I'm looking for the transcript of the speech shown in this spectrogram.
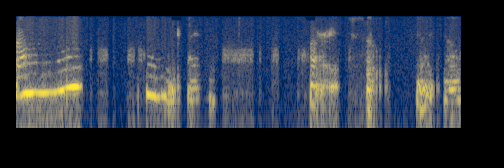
Um, okay. All right. So, here we go.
